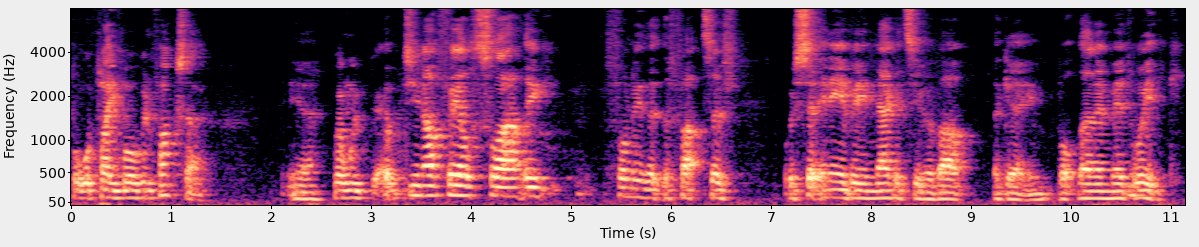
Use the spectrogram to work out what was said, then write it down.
but we're playing Morgan Fox there. Yeah. When we, But do you not feel slightly funny that the fact of we're sitting here being negative about a game, but then in midweek,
